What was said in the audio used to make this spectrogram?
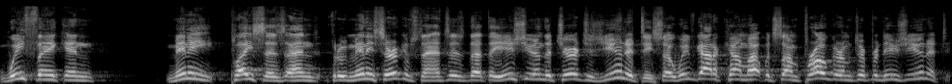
We think in many places and through many circumstances that the issue in the church is unity. So we've got to come up with some program to produce unity.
